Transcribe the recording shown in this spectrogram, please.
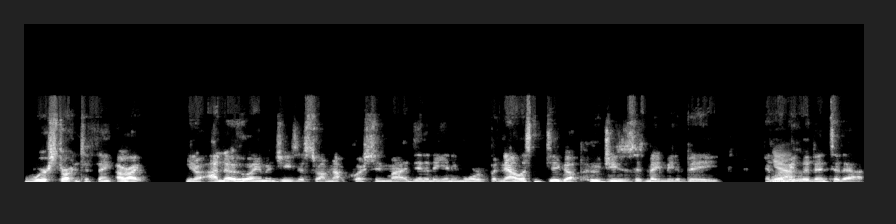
we're starting to think, all right, you know, I know who I am in Jesus, so I'm not questioning my identity anymore. But now let's dig up who Jesus has made me to be and yeah. let me live into that.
